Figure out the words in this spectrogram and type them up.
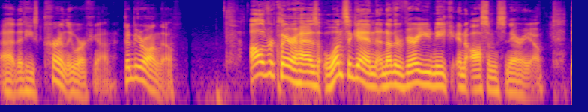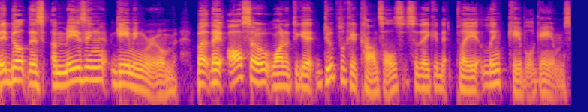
uh, that he's currently working on. Could be wrong though. Oliver Clare has once again another very unique and awesome scenario. They built this amazing gaming room, but they also wanted to get duplicate consoles so they could play link cable games.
